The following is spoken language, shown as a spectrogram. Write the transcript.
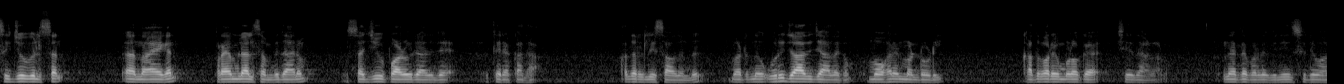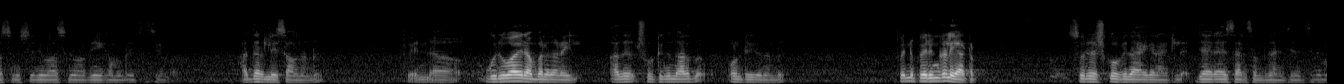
സിജു വിൽസൺ നായകൻ പ്രേംലാൽ സംവിധാനം സജീവ് പാഴൂരാജിന്റെ തിരക്കഥ. അത് റിലീസാവുന്നുണ്ട് മറ്റൊന്ന് ഒരു ജാതി ജാതകം മോഹനൻ മണ്ടോടി. കഥ പറയുമ്പോഴൊക്കെ ചെയ്ത ആളാണ്. നേരത്തെ പറഞ്ഞ വിനീത് ശ്രീനിവാസനും ശ്രീനിവാസനും അഭിനയിക്കാൻ വേണ്ടി വെച്ച സിനിമ. അത് റിലീസാവുന്നുണ്ട് പിന്നെ ഗുരുവായൂർ അമ്പലനടയിൽ അത് ഷൂട്ടിംഗ് നടന്നു കൊണ്ടിരിക്കുന്നുണ്ട്. പിന്നെ പെരുങ്കളിയാട്ടം. സുരേഷ് ഗോപി നായകനായിട്ടുള്ള ജയരാജ് സാർ സംവിധാനം ചെയ്ത സിനിമ.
